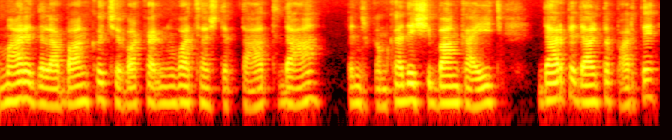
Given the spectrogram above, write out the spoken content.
mare de la bancă, ceva care nu v-ați așteptat, da, pentru că îmi cade și banca aici, dar pe de altă parte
